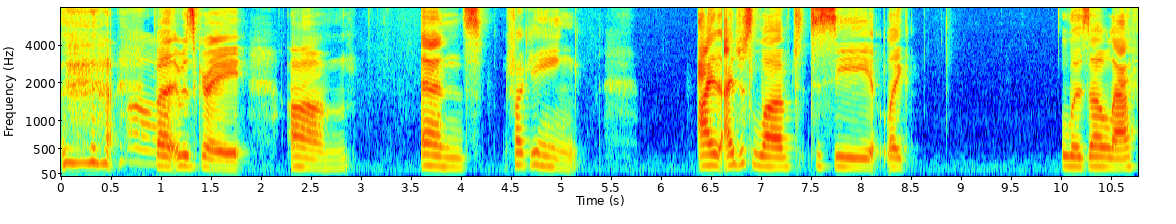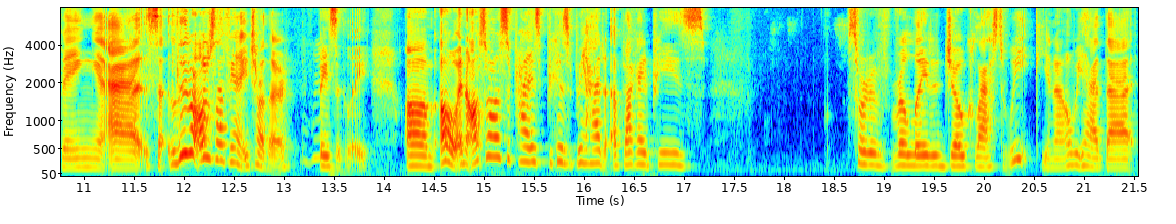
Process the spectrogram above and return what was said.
but it was great. Um and fucking I I just loved to see like Lizzo laughing at they were all just laughing at each other Mm-hmm. basically. Um oh, and also I was surprised because we had a Black Eyed Peas sort of related joke last week, you know? We had that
